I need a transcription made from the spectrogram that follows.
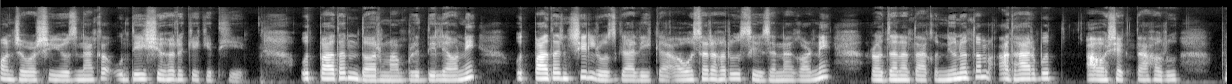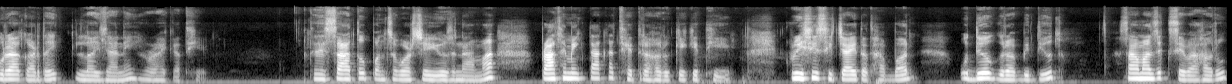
पञ्चवर्षीय योजनाका उद्देश्यहरू के के थिए? उत्पादन दरमा वृद्धि ल्याउने उत्पादनशील रोजगारीका अवसरहरू सिर्जना गर्ने र जनताको न्यूनतम आधारभूत आवश्यकताहरू पुरा गर्दै लैजाने रहेका थिए। त्यसै सातौँ पञ्चवर्षीय योजनामा प्राथमिकताका क्षेत्रहरू के के थिए? कृषि सिँचाइ तथा वन उद्योग र विद्युत सामाजिक सेवाहरू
